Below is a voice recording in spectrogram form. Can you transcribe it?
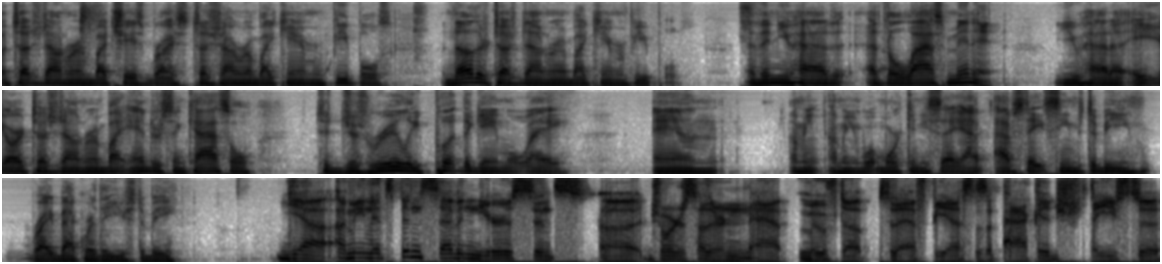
a touchdown run by Chase Brice, touchdown run by Camerun Peoples, another touchdown run by Camerun Peoples. And then you had at the last minute, you had an eight yard touchdown run by Anderson Castle to just really put the game away. And I mean, I mean, what more can you say? App, State seems to be right back where they used to be. Yeah, I mean it's been seven years since uh, Georgia Southern and App moved up to the FBS as a package. They used to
